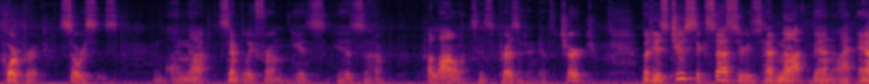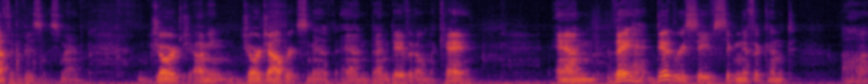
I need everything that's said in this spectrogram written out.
corporate sources, uh, not simply from his, his uh, allowance as president of the church. But his two successors had not been avid businessmen. George, I mean George Albert Smith, and then David O. McKay, and they ha- did receive significant uh,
